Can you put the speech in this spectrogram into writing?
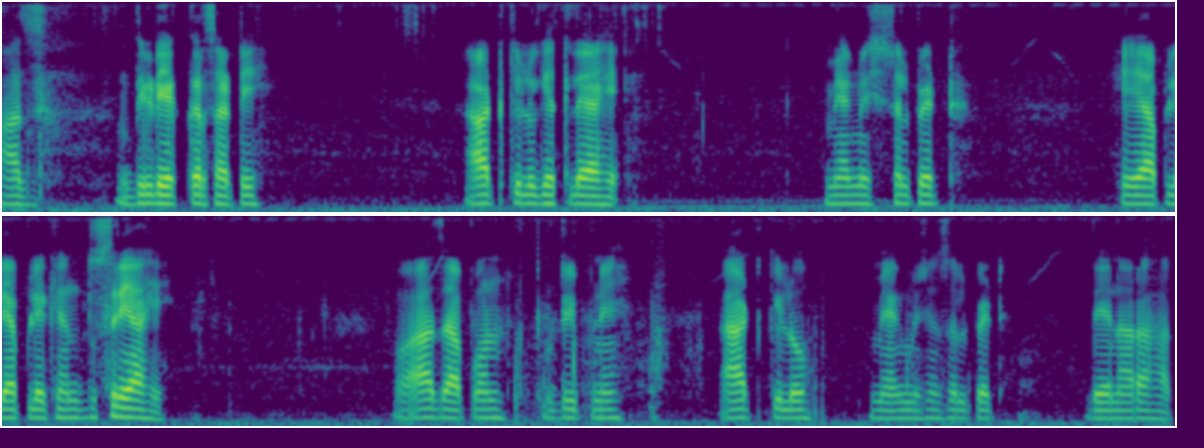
आज दीड एकरसाठी आठ किलो घेतले आहे. मॅग्नेशियम सल्फेट हे आपले ॲप्लिकेशन दुसरे आहे. व आज आपण ड्रीपने आठ किलो मॅग्नेशियम सल्फेट देणार आहात.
